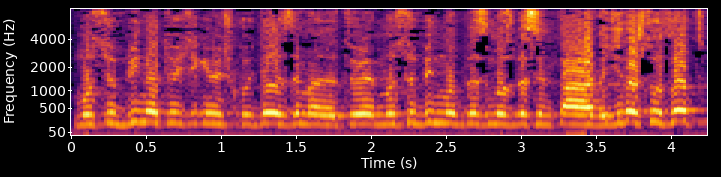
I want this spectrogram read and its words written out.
Mos ju bind atyre që kemi shkujdesur zemrën e tyre, mos ju bind mosbesimtarëve. Gjithashtu thotë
